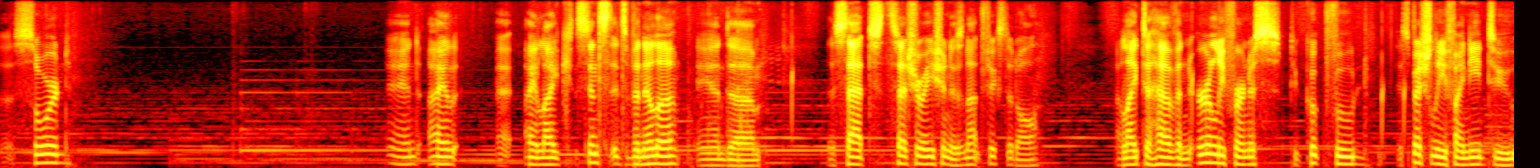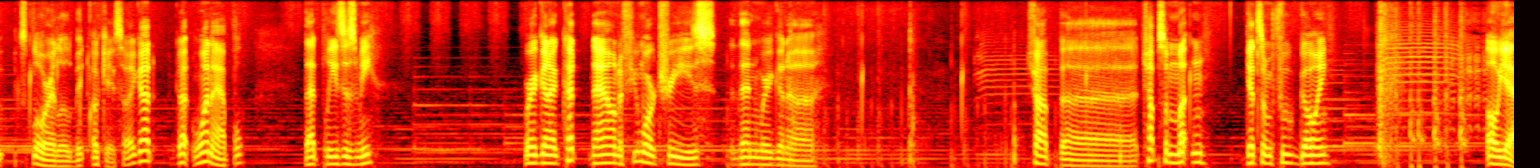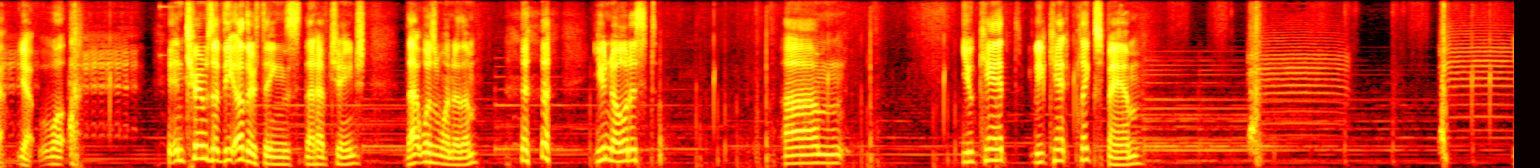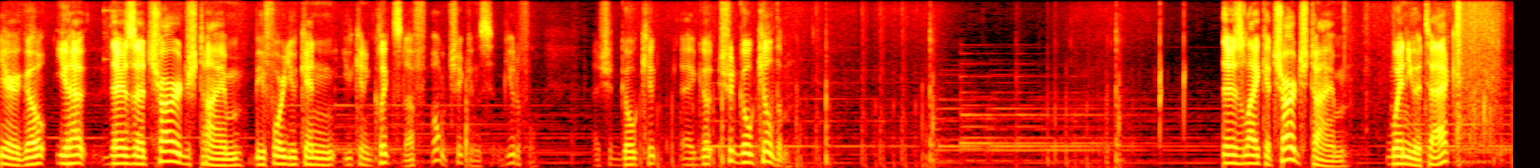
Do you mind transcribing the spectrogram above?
a sword. And I, I like since it's vanilla and um, the sat saturation is not fixed at all. I like to have an early furnace to cook food, especially if I need to explore a little bit. Okay, so I got got one apple. That pleases me. We're gonna cut down a few more trees, then we're gonna chop uh chop some mutton, get some food going. Oh yeah, yeah. Well, in terms of the other things that have changed, that was one of them. you noticed um you can't you can't click spam. Here you go. You have there's a charge time before you can you can click stuff. Oh, chickens, beautiful. I should go kill. I go should go kill them. There's like a charge time when you attack.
